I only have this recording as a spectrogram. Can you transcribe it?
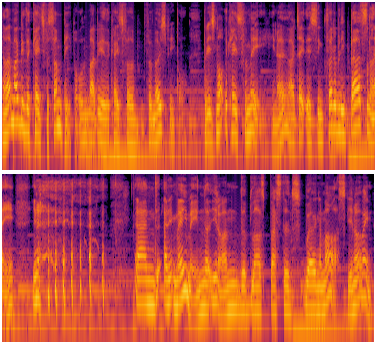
Now that might be the case for some people, it might be the case for for most people, but it's not the case for me. You know, I take this incredibly personally. You know. and and it may mean that you know I'm the last bastard wearing a mask. You know what I mean?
